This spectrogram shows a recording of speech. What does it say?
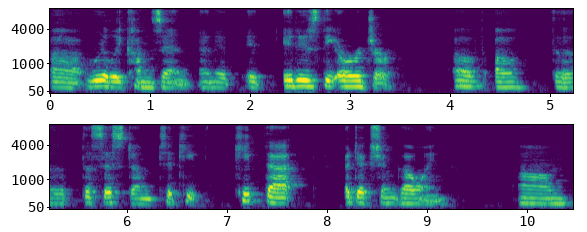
uh, really comes in. And it, it, it is the urger of, of the, the system to keep, keep that addiction going. Um,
